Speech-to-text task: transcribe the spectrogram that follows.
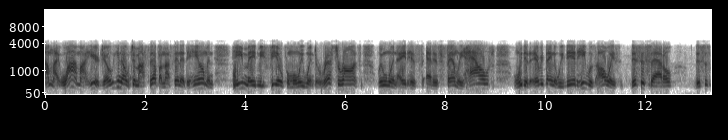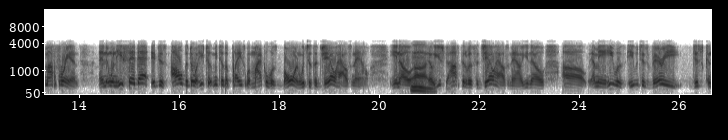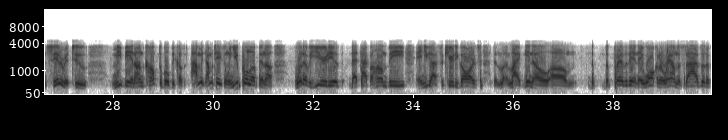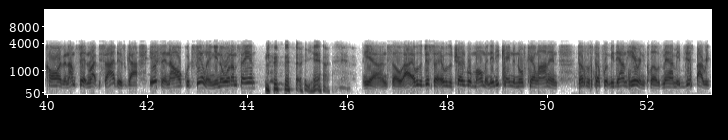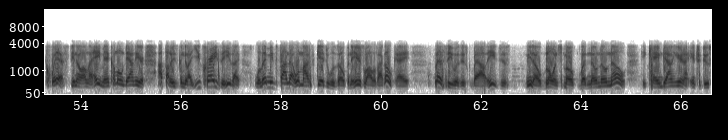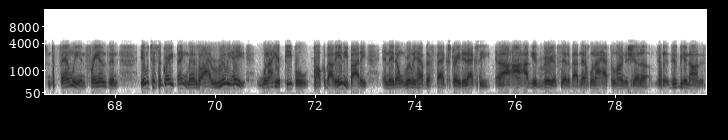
I'm like, why am I here, Joe? You know, to myself, I'm not saying that to him, and he made me feel from when we went to restaurants, when we went and ate his at his family house, when we did everything that we did. He was always, this is Saddle, this is my friend. And when he said that, it just all the door. He took me to the place where Michael was born, which is a jailhouse now. You know, uh, Mm. it used to be a hospital, but it's a jailhouse now. You know, uh, I mean, he was he was just very just considerate to me being uncomfortable because I'm I'm gonna tell you something. When you pull up in a whatever year it is, that type of Humvee, and you got security guards that, like you know. um the the president they walking around the sides of the cars and I'm sitting right beside this guy. It's an awkward feeling, you know what I'm saying? yeah. Yeah, and so I, it was just a it was a treasurable moment. Then he came to North Carolina and done some stuff with me down here in clubs, man. I mean, just by request, you know. I'm like, hey, man, come on down here. I thought he was gonna be like, you crazy? He's like, well, let me find out when my schedule was open. And here's why I was like, okay, let's see what is about. He's just you know blowing smoke, but no, no, no. He came down here and I introduced him to family and friends, and it was just a great thing, man. So I really hate when I hear people talk about anybody and they don't really have their facts straight. It actually, I, I, get very upset about, it, and that's when I have to learn to shut up. Just being honest.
